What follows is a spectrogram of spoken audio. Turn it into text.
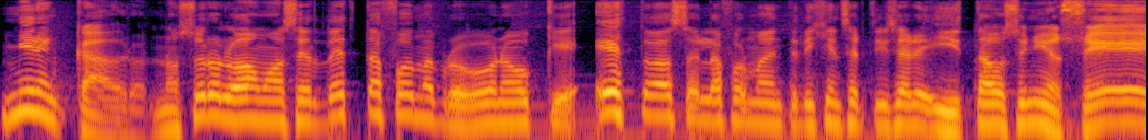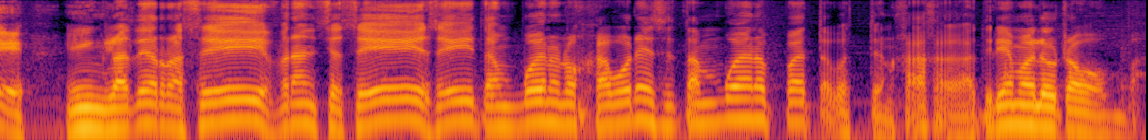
miren cabros, nosotros lo vamos a hacer de esta forma, proponemos que esto va a ser la forma de inteligencia artificial y Estados Unidos, sí, Inglaterra, sí, Francia, sí, sí, tan buenos los japoneses, tan buenos para esta cuestión, jajaja, ja, la otra bomba.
